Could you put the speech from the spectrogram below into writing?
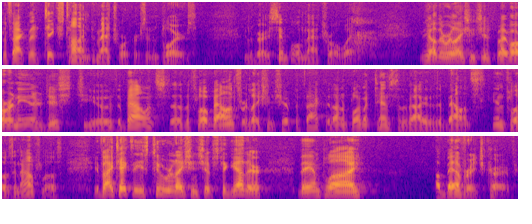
the fact that it takes time to match workers and employers in a very simple, natural way. The other relationships I've already introduced to you, the balanced, uh, the flow balance relationship, the fact that unemployment tends to the value of the balance inflows and outflows. If I take these two relationships together, they imply a Beveridge curve.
